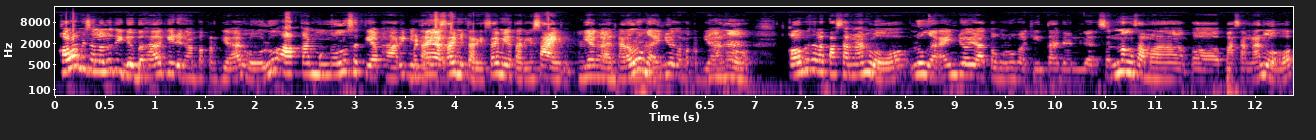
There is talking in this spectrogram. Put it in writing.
Kalau misalnya lu tidak bahagia dengan pekerjaan lo, lu akan mengeluh setiap hari minta Bener. resign, minta resign, minta resign, ya kan? Karena lu nggak enjoy sama kerjaan Mhm. lo. Kalau misalnya pasangan lo, lu nggak enjoy atau lu nggak cinta dan nggak seneng sama uh, pasangan lo,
